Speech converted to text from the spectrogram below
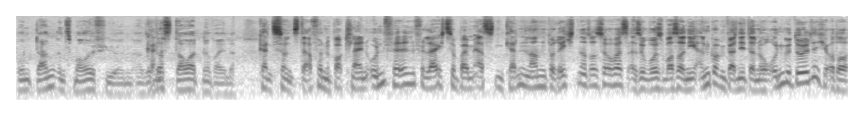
und dann ins Maul führen. Also Kann, das dauert eine Weile. Kannst du uns davon ein paar kleinen Unfällen vielleicht so beim ersten Kennenlernen berichten oder sowas? Also wo das Wasser nie ankommt, werden die dann noch ungeduldig oder?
